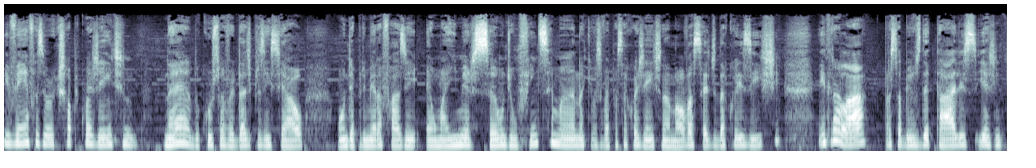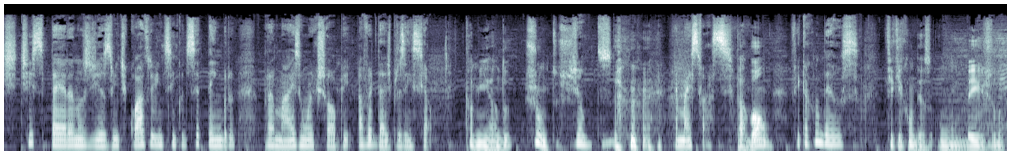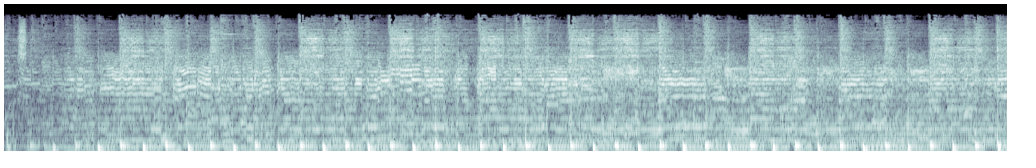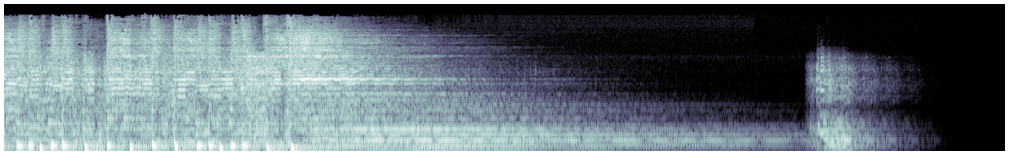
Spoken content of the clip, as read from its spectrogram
e venha fazer workshop com a gente, né, do curso A Verdade Presencial, onde a primeira fase é uma imersão de um fim de semana que você vai passar com a gente na nova sede da Coexiste. Entra lá para saber os detalhes e a gente te espera nos dias 24 e 25 de setembro para mais um workshop A Verdade Presencial. Caminhando juntos. Juntos. é mais fácil. Tá bom? Fica com Deus. Fique com Deus. Um beijo no coração.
